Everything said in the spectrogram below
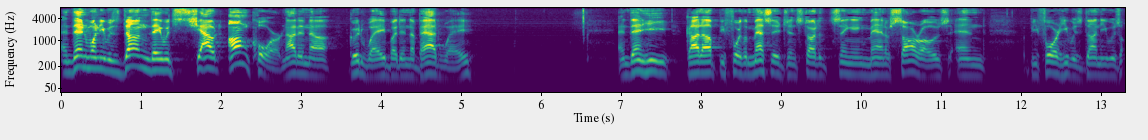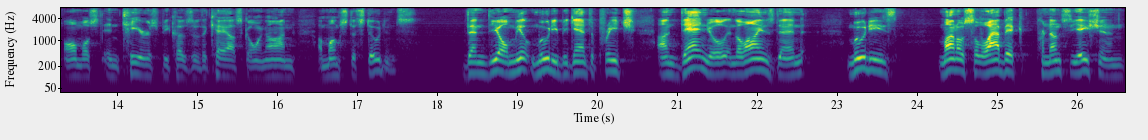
And then when he was done, they would shout encore, not in a good way, but in a bad way. And then he got up before the message and started singing Man of Sorrows. And before he was done, he was almost in tears because of the chaos going on amongst the students. Then D.L. Moody began to preach on Daniel in the lion's den. Moody's monosyllabic pronunciation,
